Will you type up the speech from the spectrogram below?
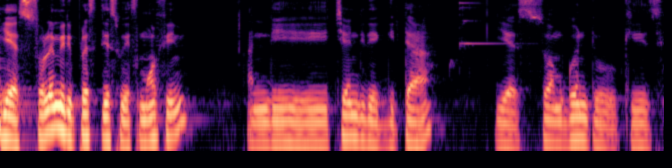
Yes so let me replace this with morphine and uh, change the guitar. Yes so i'm going to keys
